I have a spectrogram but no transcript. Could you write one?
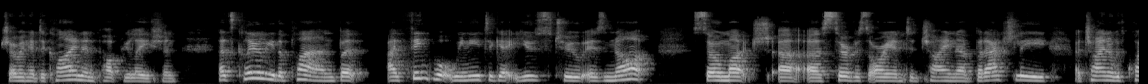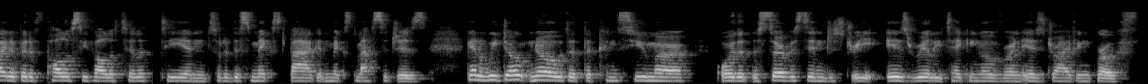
showing a decline in population. That's clearly the plan, but I think what we need to get used to is not so much a service oriented China, but actually a China with quite a bit of policy volatility and sort of this mixed bag and mixed messages. Again, we don't know that the consumer or that the service industry is really taking over and is driving growth.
